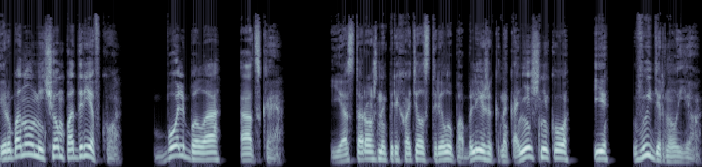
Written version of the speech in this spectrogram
и рубанул мечом под ревку. Боль была адская. Я осторожно перехватил стрелу поближе к наконечнику и выдернул ее.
